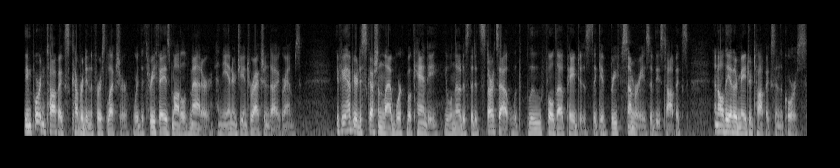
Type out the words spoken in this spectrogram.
The important topics covered in the first lecture were the three-phase model of matter and the energy interaction diagrams. If you have your discussion lab workbook handy, you will notice that it starts out with blue fold-out pages that give brief summaries of these topics and all the other major topics in the course.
